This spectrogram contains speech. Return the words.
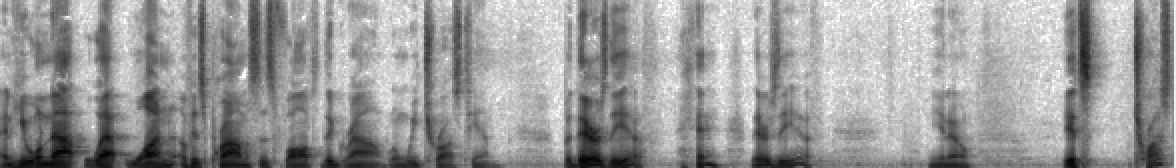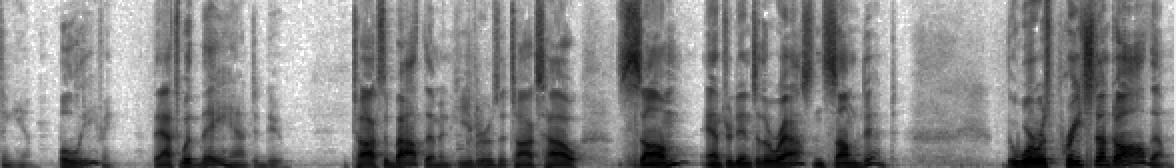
and he will not let one of his promises fall to the ground when we trust him. But there's the if. there's the if. You know, it's trusting him, believing. That's what they had to do. It talks about them in Hebrews. It talks how Some entered into the rest, and some didn't. The word was preached unto all them,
